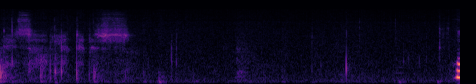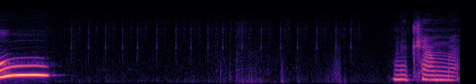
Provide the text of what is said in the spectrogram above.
Neyse hallederiz. Huu. Mükemmel.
